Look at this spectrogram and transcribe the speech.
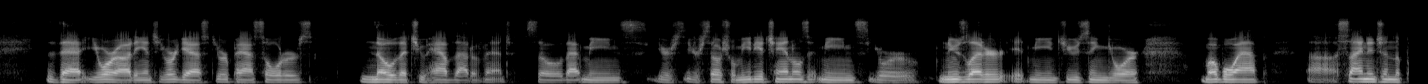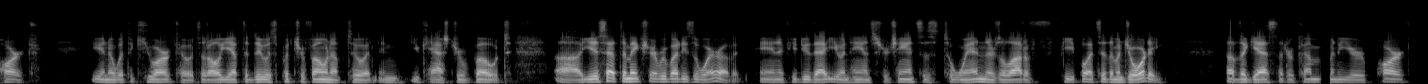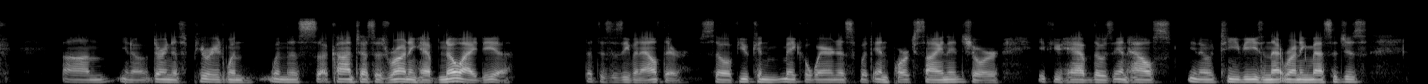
that your audience, your guests, your pass holders know that you have that event. So that means your your social media channels, it means your newsletter, it means using your mobile app, uh, signage in the park, you know, with the QR codes that all you have to do is put your phone up to it and you cast your vote. Uh, you just have to make sure everybody's aware of it. And if you do that, you enhance your chances to win. There's a lot of people, I'd say the majority of the guests that are coming to your park um, you know, during this period when when this uh, contest is running have no idea that this is even out there. So if you can make awareness with in-park signage, or if you have those in-house, you know, TVs and that running messages,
